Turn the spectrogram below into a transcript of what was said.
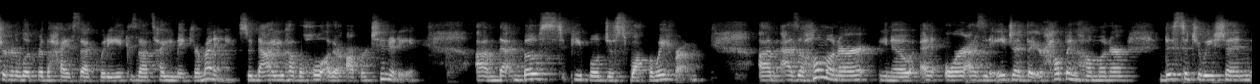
you're going to look for the highest equity because that's how you make your money. So now you have a whole other opportunity um, that most people just walk away from. Um, as a homeowner, you know, or as an agent that you're helping homeowner, this situation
